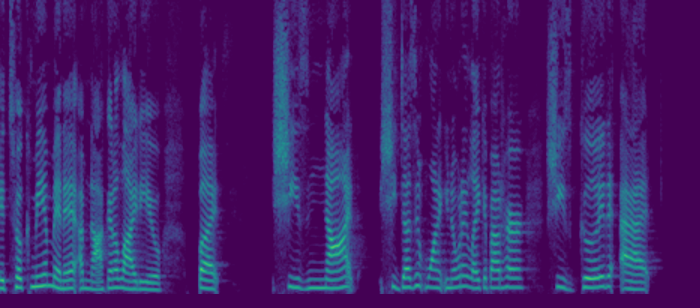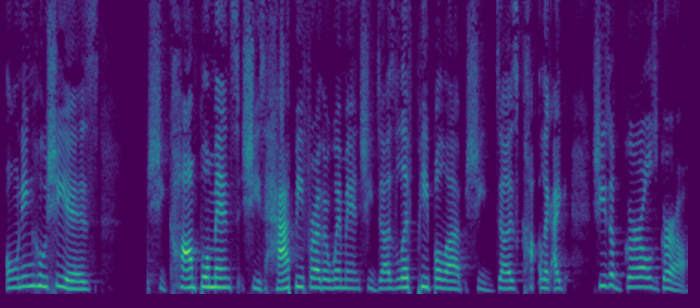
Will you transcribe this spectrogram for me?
It took me a minute. I'm not going to lie to you, but she's not, she doesn't want it. You know what I like about her? She's good at owning who she is. She compliments. She's happy for other women. She does lift people up. She does like I. She's a girl's girl.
